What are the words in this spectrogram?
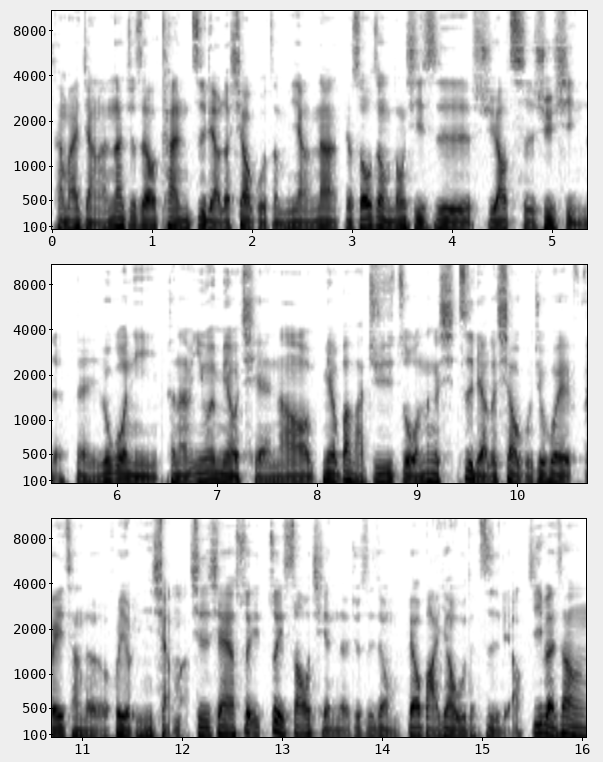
坦白讲了，那就是要看治疗的效果果怎么样。那有时候这种东西是需要持续性的，对，如果你可能因为没有钱，然后没有办法继续做，那个治疗的效果就会非常的会有影响嘛。其实现在最最烧钱的就是这种标靶药物的治疗，基本上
